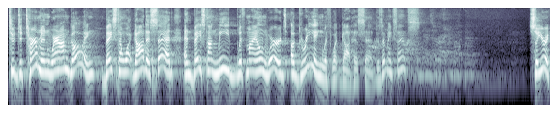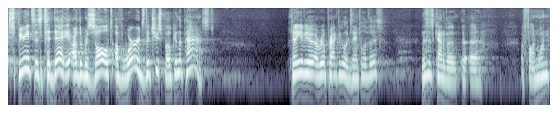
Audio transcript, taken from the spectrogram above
to determine where I'm going based on what God has said and based on me, with my own words, agreeing with what God has said. Does that make sense? So, your experiences today are the result of words that you spoke in the past. Can I give you a real practical example of this? This is kind of a, a, a fun one.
